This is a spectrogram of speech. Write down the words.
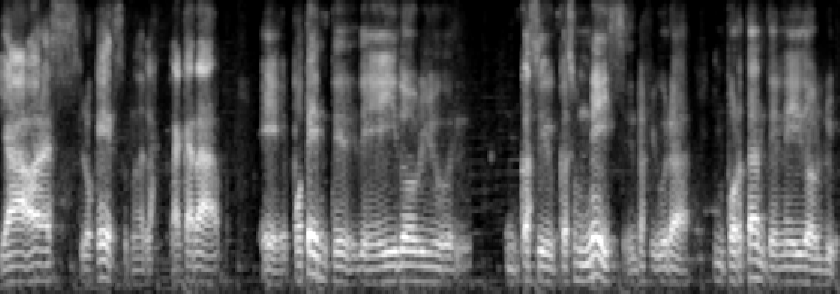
Ya ahora es lo que es, la, cara eh, potente de AEW, casi, casi un Ace, una figura importante en AEW.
